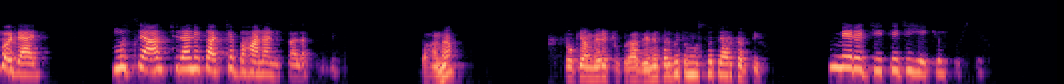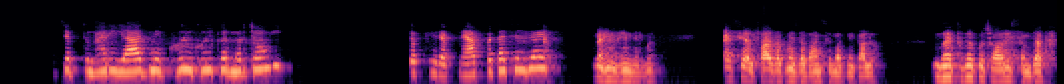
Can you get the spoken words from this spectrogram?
हो राज मुझसे आँख चुराने का अच्छा बहाना निकाला तुमने। बहाना? तो क्या मेरे ठुकरा देने पर भी तुम मुझसे प्यार करती हो? मेरे जीते जी ये क्यों पूछते हो? जब तुम्हारी याद में घुल घुल कर मर जाऊँगी तो फिर अपने आप पता चल जाएगा। नहीं नहीं निर्मल। ऐसे अल्फाज अपने जबान से मत निकालो। मैं तुम्हें कुछ और ही समझा था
